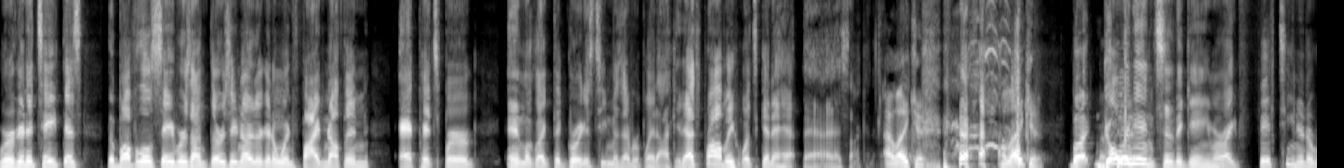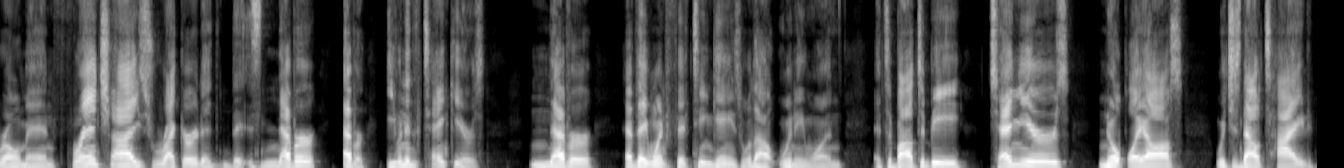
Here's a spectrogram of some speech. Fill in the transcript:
We're gonna tape this. The Buffalo Sabres on Thursday night are gonna win 5 nothing at Pittsburgh and look like the greatest team has ever played hockey. That's probably what's gonna happen. That's not gonna happen. I like it. I like it. But Let's going into the game, all right, 15 in a row, man. Franchise record is never, ever, even in the tank years, never have they went 15 games without winning one. It's about to be 10 years, no playoffs, which is now tied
